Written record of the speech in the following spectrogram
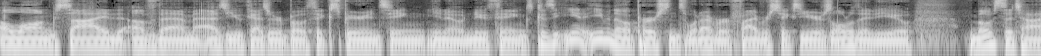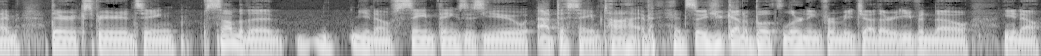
alongside of them as you guys are both experiencing you know new things. Because you know even though a person's whatever five or six years older than you most of the time they're experiencing some of the you know same things as you at the same time. And so you're kind of both learning from each other even though you know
